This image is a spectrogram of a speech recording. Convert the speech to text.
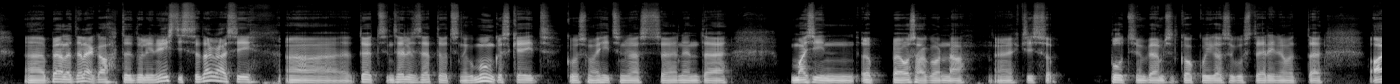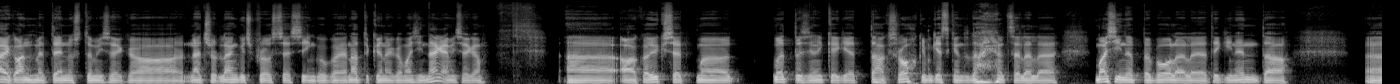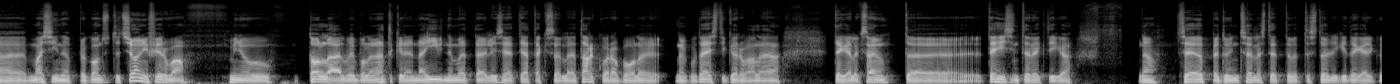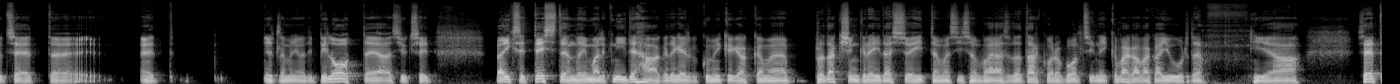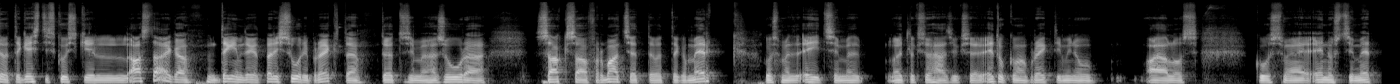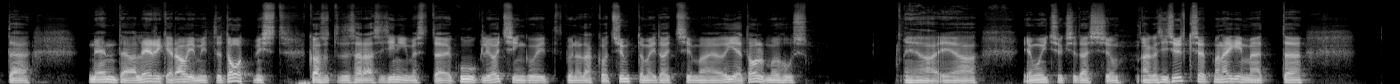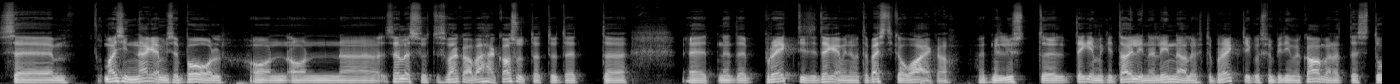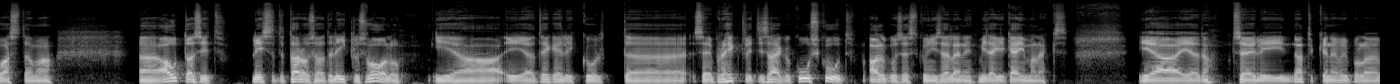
peale Tele2 tulin Eestisse tagasi, äh, töötasin sellises ettevõttes nagu Moongascade, kus ma ehitasin üles nende masinõppe osakonna, ehk siis puutusime peamiselt kokku igasuguste erinevate aegandmete ennustamisega, natural language processing uga ja natukene ka masinnägemisega. Äh, aga üks hetk ma mõtlesin ikkagi, et tahaks rohkem keskenduda ainult sellele masinõppe poolele ja tegin enda masinõppe konsultatsioonifirma minu tol ajal võib-olla natukene naiivne mõte oli see, et jätaks selle tarkvara poole nagu täiesti kõrvale ja tegeleks ainult äh, tehisintellektiga. noh, see õppetund sellest ettevõttest oligi tegelikult see, et, et ütleme niimoodi piloote ja siukseid väikseid teste on võimalik nii teha, aga tegelikult, kui me ikkagi hakkame production grade asju ehitama, siis on vaja seda tarkvara poolt sinna ikka väga-väga juurde ja see ettevõte kestis kuskil aasta aega, tegime tegelikult päris suuri projekte, töötasime ühe suure Saksa farmaatsiaettevõttega Merck, kus me ehitasime, ma ütleks ühe sihukese edukama projekti minu ajaloos. kus me ennustasime ette nende allergiaravimite tootmist, kasutades ära siis inimeste Google'i otsinguid, kui nad hakkavad sümptomeid otsima ja õietolm õhus. ja, ja, ja muid siukseid asju, aga siis üks hetk me nägime, et see masinnägemise pool on, on äh, selles suhtes väga vähe kasutatud, et. Äh, et nende projektide tegemine võtab hästi kaua aega, et meil just äh, tegimegi Tallinna linnale ühte projekti, kus me pidime kaameratest tuvastama autosid lihtsalt, et aru saada liiklusvoolu ja, ja tegelikult see projekt võttis aega kuus kuud algusest kuni selleni, et midagi käima läks. ja, ja noh, see oli natukene võib-olla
